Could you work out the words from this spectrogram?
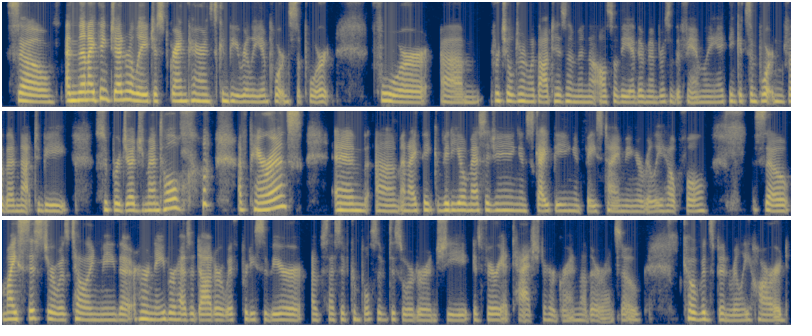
so, and then I think generally just grandparents can be really important support for um, for children with autism and also the other members of the family. I think it's important for them not to be super judgmental of parents and um, and I think video messaging and Skyping and FaceTiming are really helpful. So my sister was telling me that her neighbor has a daughter with pretty severe obsessive compulsive disorder, and she is very attached to her grandmother, and so COVID's been really hard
